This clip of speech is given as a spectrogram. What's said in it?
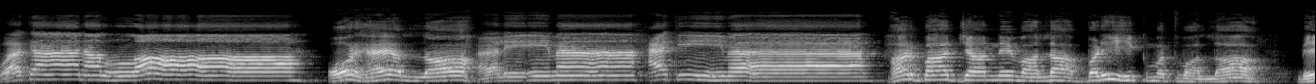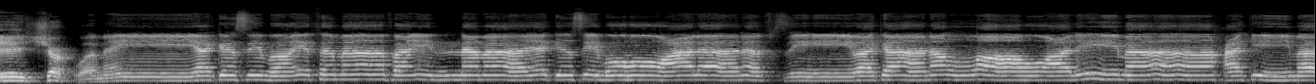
وكان الله اور ہے اللہ۔ عليما حكيما ہر بات جاننے والا بڑی حکمت والا بے شک۔ ومن يكسب إثما فإنما يكسبه على نفسه وكان الله عليما حكيما۔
